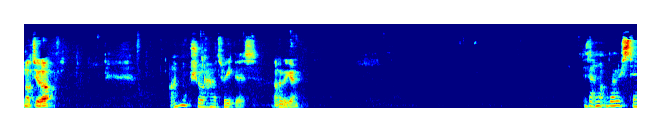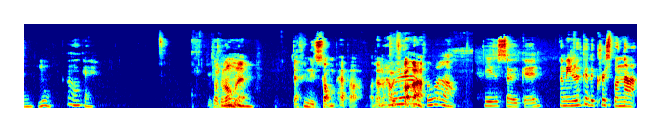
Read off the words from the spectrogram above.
Not too hot. I'm not sure how to eat this. Oh, here we go. Is that not roasting? No. Oh, okay. It's like an omelette. Mm. Definitely needs salt and pepper. I don't know how we Oh, forgot yeah, I that. forgot that. These are so good. I mean, look at the crisp on that.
